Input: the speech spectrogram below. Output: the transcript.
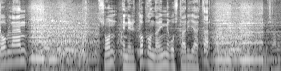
Doblan. Son en el top donde a mí me gustaría estar. Me salgo.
